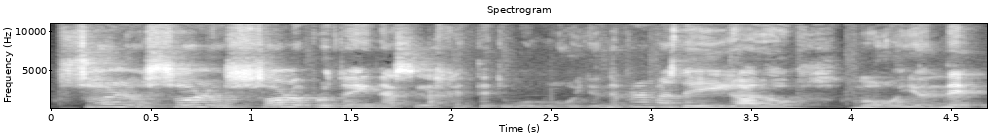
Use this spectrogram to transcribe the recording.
solo, solo, solo proteínas. La gente tuvo mogollón de problemas de hígado, mogollón de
